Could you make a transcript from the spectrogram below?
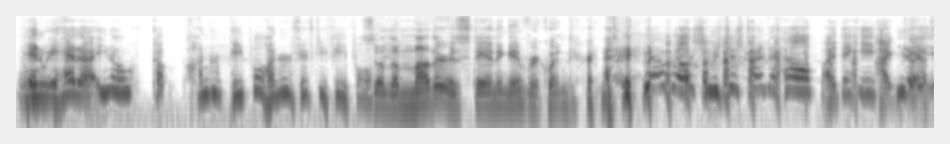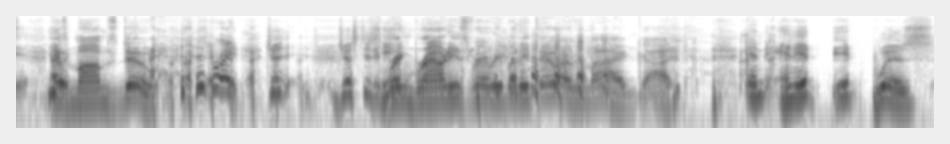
and we had a, you know, couple, 100 people, 150 people. So the mother is standing in for Quentin Tarantino. yeah, well, she was just trying to help. I think he, I you know, guess, you as know, moms do. right. Just, just as You he, bring brownies for everybody too. I mean, my gosh. and and it it was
